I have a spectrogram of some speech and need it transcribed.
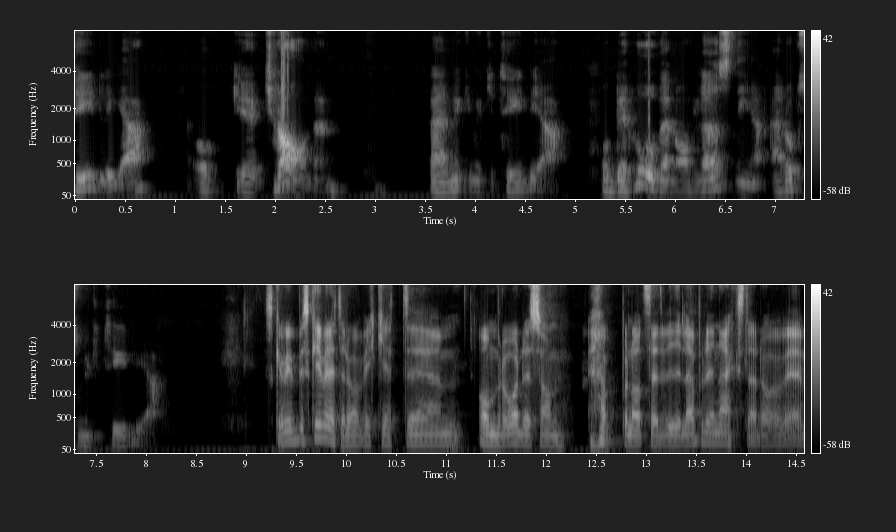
tydliga och eh, kraven är mycket, mycket tydliga. Och behoven av lösningar är också mycket tydliga. Ska vi beskriva lite då vilket eh, område som på något sätt vilar på dina axlar då? Eh,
